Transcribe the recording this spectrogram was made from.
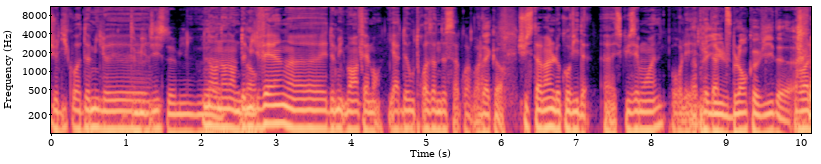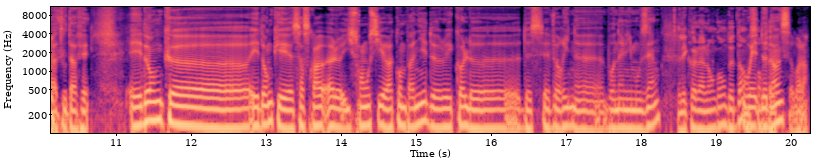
je dis quoi 2000, 2010, 2009 Non, non, non, 2020 euh, et 2000. Bon, enfin bon, il y a deux ou trois ans de ça, quoi. Voilà. D'accord. Juste avant le Covid, excusez-moi hein, pour les. Après, il y a eu le blanc Covid. Voilà, tout à fait. Et donc, et donc et ça sera, ils seront aussi accompagnés de l'école de, de, Séverine Bonin-Limousin. L'école à Langon de danse Oui, de danse, voilà.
